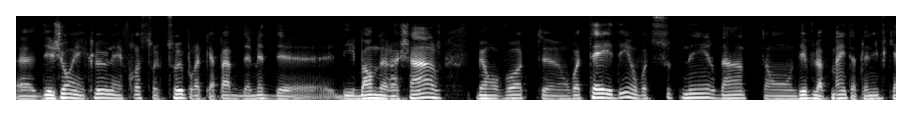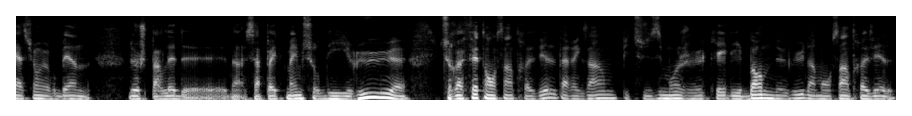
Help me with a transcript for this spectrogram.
euh, déjà inclure l'infrastructure pour être capable de mettre des bornes de recharge, ben on va on va t'aider, on va te soutenir dans ton développement et ta planification urbaine. Là, je parlais de, ça peut être même sur des rues. Euh, tu refais ton centre-ville, par exemple, puis tu dis, moi, je veux qu'il y ait des bornes de rue dans mon centre-ville.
